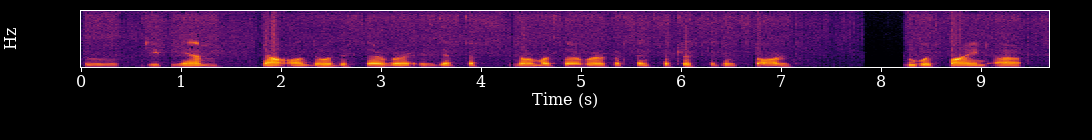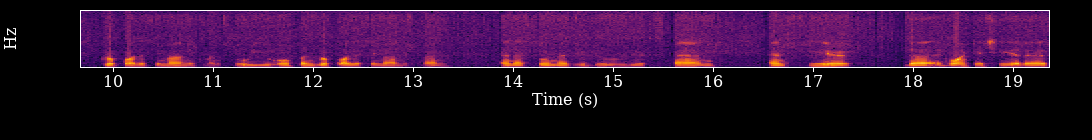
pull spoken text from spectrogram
to GPM. Now although this server is just a normal server, but since Citrix is installed, you would find a group policy management. So you open group policy management and as soon as you do, you expand and here the advantage here is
